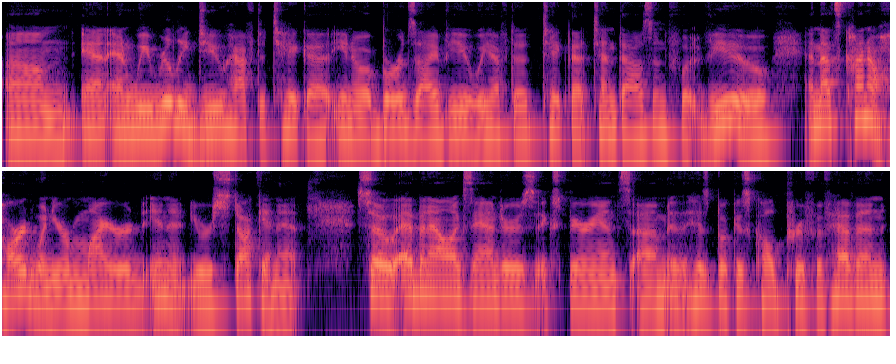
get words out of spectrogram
Um, and and we really do have to take a you know a bird's eye view. We have to take that ten thousand foot view, and that's kind of hard when you're mired in it. You're stuck in it. So Eben Alexander's experience, um, his book is called Proof of Heaven.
